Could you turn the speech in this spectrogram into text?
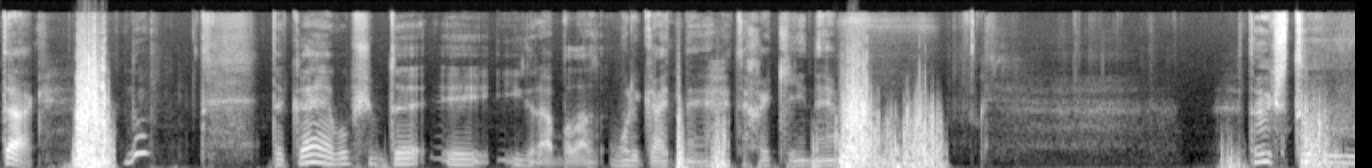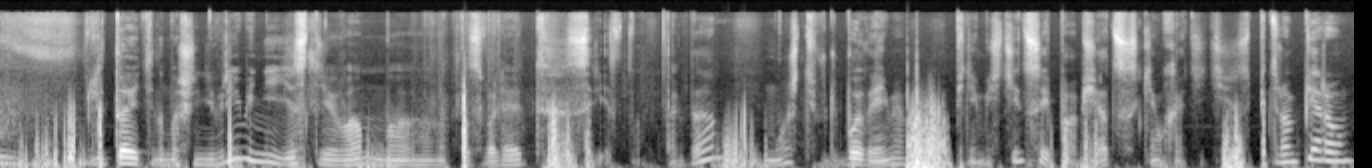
Так, ну, такая, в общем-то, э, игра была увлекательная. Это хоккейная. Так что летайте на машине времени, если вам э, позволяют средства. Тогда можете в любое время переместиться и пообщаться с кем хотите. С Петром Первым,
